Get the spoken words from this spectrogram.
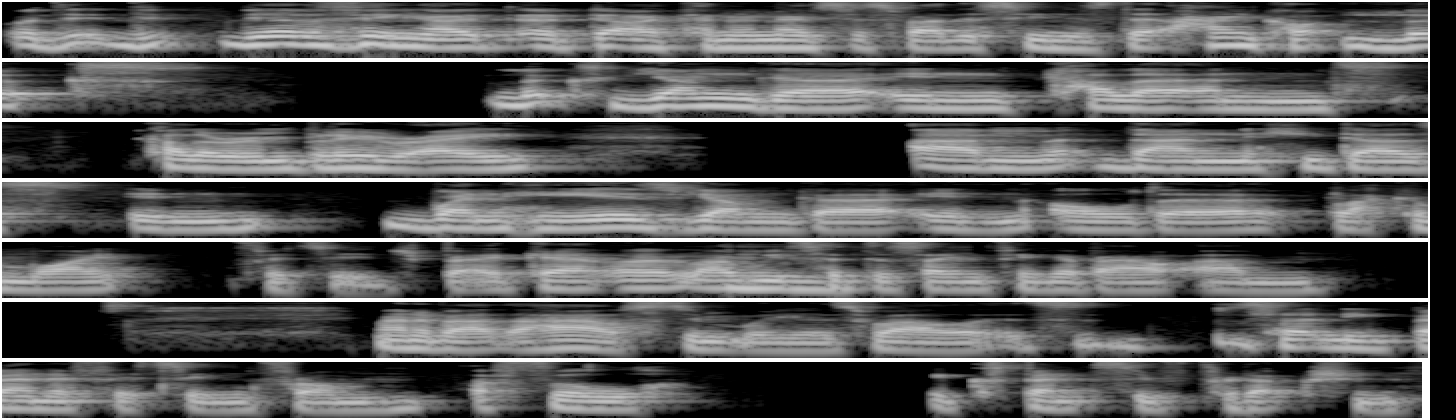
Well, the, the, the other thing I, I, I kind of noticed about this scene is that Hancock looks looks younger in color and color and Blu-ray um, than he does in when he is younger in older black and white footage. But again, uh, like we Mm. said, the same thing about um, Man About the House, didn't we? As well, it's certainly benefiting from a full, expensive production.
